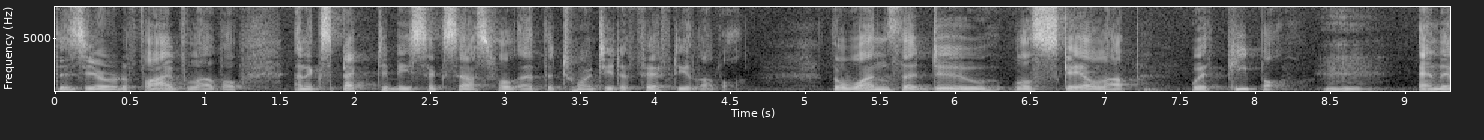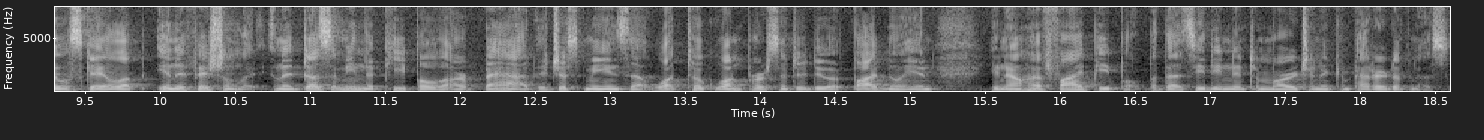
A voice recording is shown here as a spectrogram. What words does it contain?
the 0 to 5 level and expect to be successful at the 20 to 50 level. The ones that do will scale up with people. Mm-hmm. And they will scale up inefficiently. And it doesn't mean that people are bad. It just means that what took one person to do at 5 million, you now have five people, but that's eating into margin and competitiveness.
